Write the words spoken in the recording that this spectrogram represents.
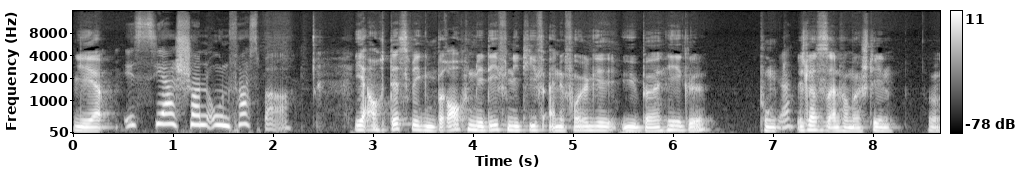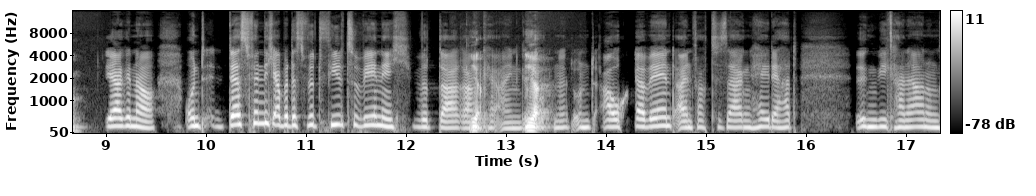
Ja. ist ja schon unfassbar. Ja, auch deswegen brauchen wir definitiv eine Folge über Hegel. Punkt. Ja. Ich lasse es einfach mal stehen. So. Ja, genau. Und das finde ich aber, das wird viel zu wenig, wird da Ranke eingeordnet und auch erwähnt, einfach zu sagen, hey, der hat irgendwie, keine Ahnung,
